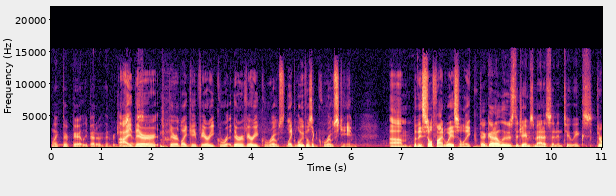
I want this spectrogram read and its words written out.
Like they're barely better than Virginia. I they're they're like a very gr- they're a very gross like Louisville's a gross team, um, but they still find ways to like They're gonna lose to James Madison in two weeks. They're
